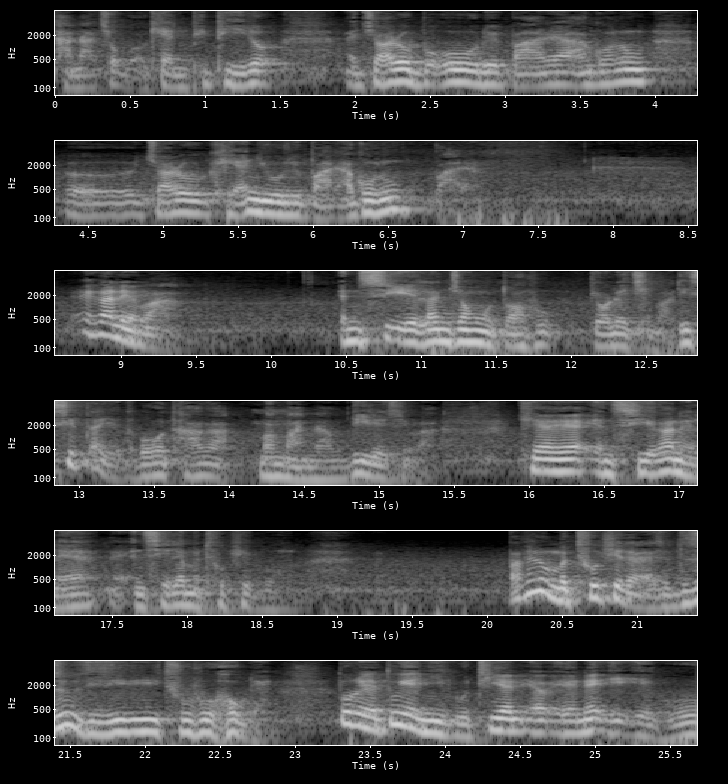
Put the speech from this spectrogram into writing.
ဌာနချုပ်ပေါ့ KNPP တို့အဲကျွန်တော်တို့ဘိုးတွေပါတယ်အကုန်လုံးဟိုကျွန်တော်တို့ KNU တွေပါတယ်အကုန်လုံးပါတယ်အဲ့ကနေမှာ NCA လမ်းကြောင်းကိုတွားဖို့ပြောတဲ့ချိန်မှာဒီစစ်တပ်ရဲ့သဘောထားကမမှန်တာကိုသိတဲ့ချိန်မှာ KIA ရဲ့ NCA ကနေလည်း NCA လည်းမထူဖြစ်ဘူးဘာဖြစ်လို့မထူးဖြစ်တယ်လဲဆိုဒစုစီစီထူးဖို့ဟုတ်တယ်တို့ရဲ့သူ့ရဲ့ညီကို TNLA နဲ့ AA ကို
